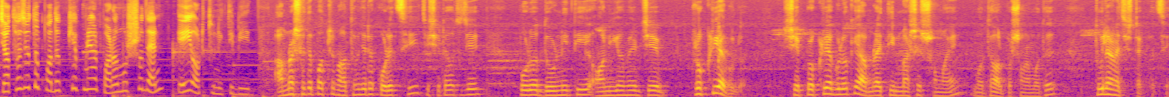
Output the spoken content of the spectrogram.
যথাযথ পদক্ষেপ নেওয়ার পরামর্শ দেন এই অর্থনীতিবিদ। আমরা শ্বেতপত্রের মাধ্যমে যেটা করেছি যে সেটা হচ্ছে যে পুরো দুর্নীতি অনিয়মের যে প্রক্রিয়াগুলো সেই প্রক্রিয়াগুলোকে আমরা তিন মাসের সময়ের মধ্যে অল্প সময়ের মধ্যে তুলে আনার চেষ্টা করেছি।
